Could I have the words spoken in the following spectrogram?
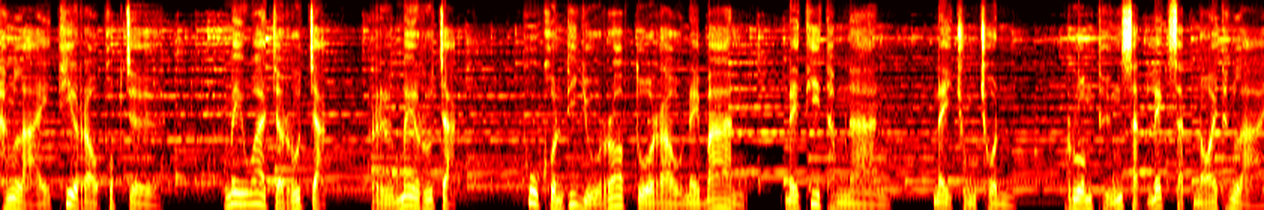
ทั้งหลายที่เราพบเจอ ไม่ว่าจะรู้จักหรือไม่รู้จัก ผู้คนที่อยู่รอบตัวเราในบ้าน ในที่ทำงาน ในชุมชน รวมถึงสัตว์เล็กสัตว์น้อยทั้งหลาย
